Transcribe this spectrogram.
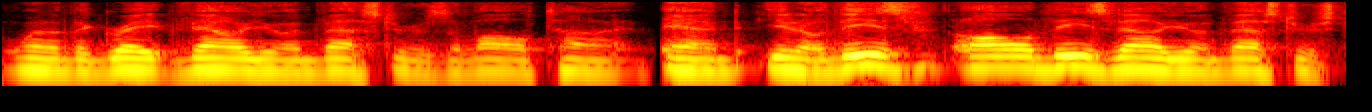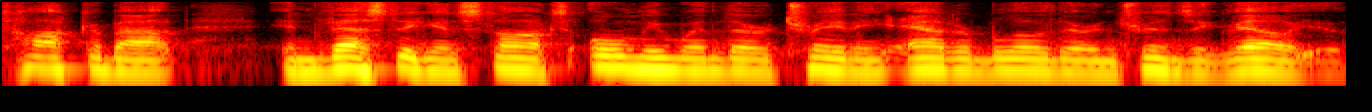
one of the great value investors of all time. And, you know, these, all these value investors talk about investing in stocks only when they're trading at or below their intrinsic value.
